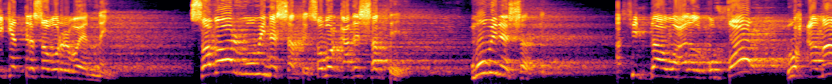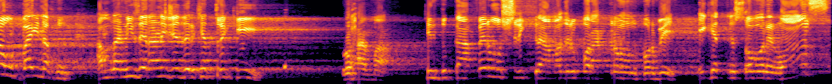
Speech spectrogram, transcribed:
এই ক্ষেত্রে সবরের বয়ান নেই। সবর মুমিনের সাথে, সবর কাদের সাথে? মুমিনের সাথে। আমরা নিজেরা নিজেদের ক্ষেত্রে কি? রুহামা। কিন্তু কাফের মুশরিকরা আমাদের উপর আক্রমণ করবে। এই ক্ষেত্রে সবরের ওয়াজ?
